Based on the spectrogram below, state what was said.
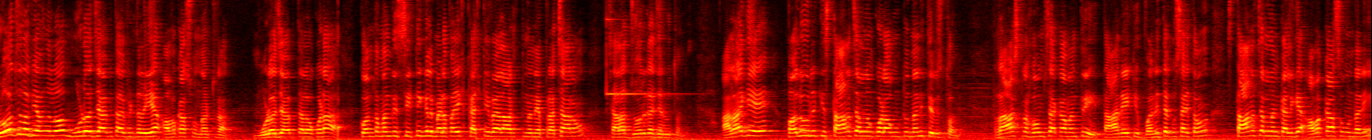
రోజుల వ్యవధిలో మూడో జాబితా విడుదలయ్యే అవకాశం ఉందంటున్నారు. మూడో జాబితాలో కూడా కొంతమంది సిట్టింగుల మెడపై కత్తి వేలాడుతుందనే ప్రచారం చాలా జోరుగా జరుగుతుంది. అలాగే పలువురికి స్థానచలనం కూడా ఉంటుందని తెలుస్తోంది. రాష్ట్ర హోంశాఖ మంత్రి తానేటి వనితకు సైతం స్థానచలనం కలిగే అవకాశం ఉందని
